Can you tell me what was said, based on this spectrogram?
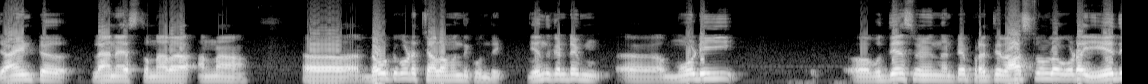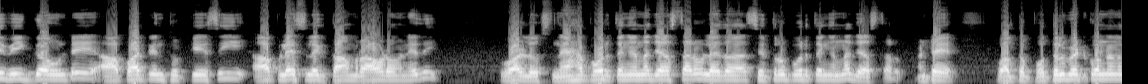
జాయింట్ ప్లాన్ వేస్తున్నారా అన్న డౌట్ కూడా చాలామందికి ఉంది. ఎందుకంటే మోడీ ఉద్దేశం ఏంటంటే ప్రతి రాష్ట్రంలో కూడా ఏది వీక్గా ఉంటే ఆ పార్టీని తొక్కేసి ఆ ప్లేస్లోకి తాము రావడం అనేది వాళ్ళు స్నేహపూరితంగా చేస్తారు లేదా శత్రుపూరితంగా చేస్తారు. అంటే వాళ్ళతో పొత్తులు పెట్టుకున్న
